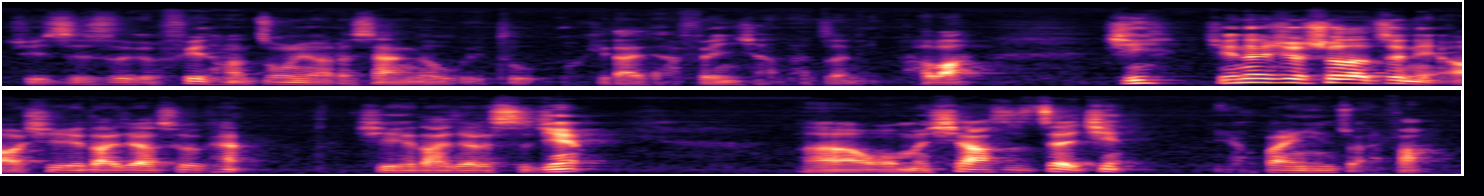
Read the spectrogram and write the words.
所以这是个非常重要的三个维度，我给大家分享到这里，好吧？行，今天就说到这里啊，谢谢大家收看，谢谢大家的时间。啊，我们下次再见，欢迎转发。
